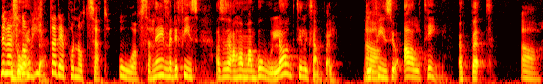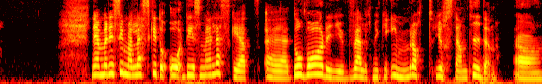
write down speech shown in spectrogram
Nej men alltså de inte. hittar det på något sätt oavsett. Nej men det finns, alltså har man bolag till exempel då Ja. finns ju allting öppet. Ja. Nej men det är så himla läskigt och, och det som är läskigt är att eh, då var det ju väldigt mycket inbrott just den tiden. Ja.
